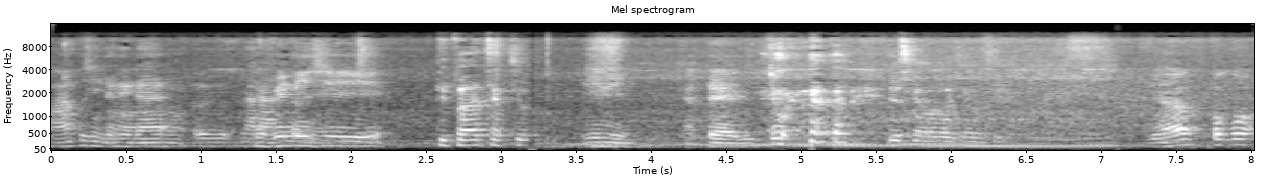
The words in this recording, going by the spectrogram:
Aku sih dari kan definisi dibaca cuy ini ada cuk. Terus kalau sih ya pokok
